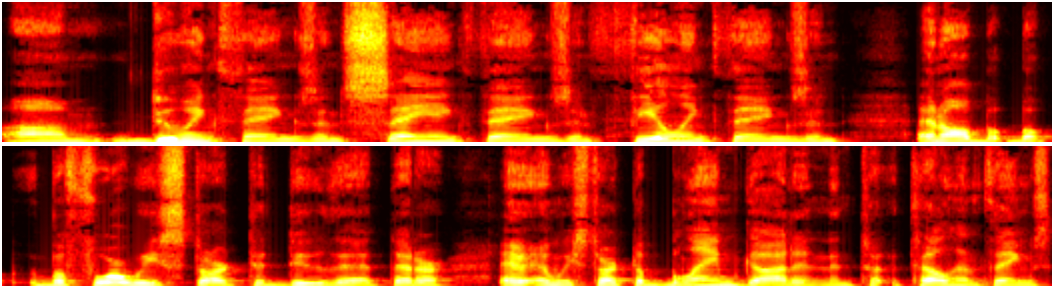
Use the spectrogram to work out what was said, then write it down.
um, doing things and saying things and feeling things and, and all. But, but before we start to do that, that are, and, and we start to blame God and, and t- tell him things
